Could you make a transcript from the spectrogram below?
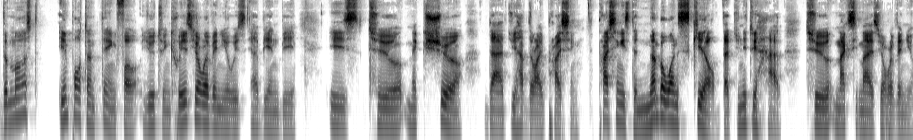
the most important thing for you to increase your revenue with Airbnb is to make sure that you have the right pricing. Pricing is the number one skill that you need to have to maximize your revenue.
